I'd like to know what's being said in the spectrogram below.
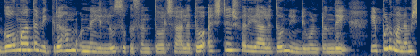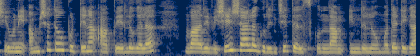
గోమాత విగ్రహం ఉన్న ఇల్లు సుఖ సంతోషాలతో అష్టైశ్వర్యాలతో నిండి ఉంటుంది. ఇప్పుడు మనం శివుని అంశతో పుట్టిన ఆ పేర్లు గల వారి విశేషాల గురించి తెలుసుకుందాం. ఇందులో మొదటిగా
